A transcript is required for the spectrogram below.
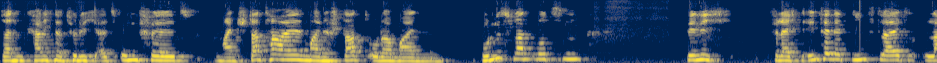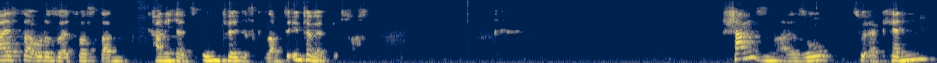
dann kann ich natürlich als Umfeld mein Stadtteil, meine Stadt oder mein Bundesland nutzen. Bin ich vielleicht ein Internetdienstleister oder so etwas, dann kann ich als Umfeld das gesamte Internet betrachten. Chancen also zu erkennen,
